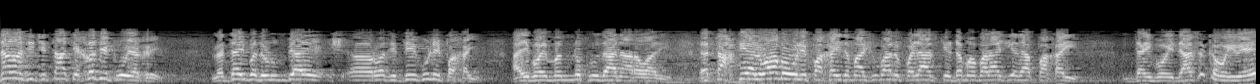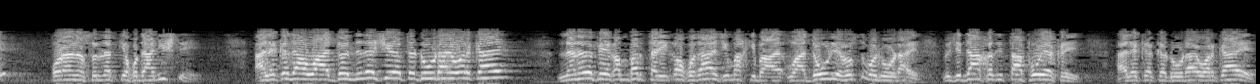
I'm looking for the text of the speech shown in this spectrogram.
دا چې تا ته خدي پویا کړی نو دای به دړم بیا ورځې دی ګولې پخای ای به من نخرو دا ناروا دي تختی الوا به ولې پخای د ماشوبانو په لاس کې دمه براشي دا پخای دای به دا څه کوي وي قران او سنت کې خدا نشته الکه دا وعده نه شي ته ډوډای ورکای لنه پیغمبر طریقه خدا چې مخکې وعده ولې رسته به ډوډای نو چې دا خزي تا پوهه کړی الکه که ډوډای ورکای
